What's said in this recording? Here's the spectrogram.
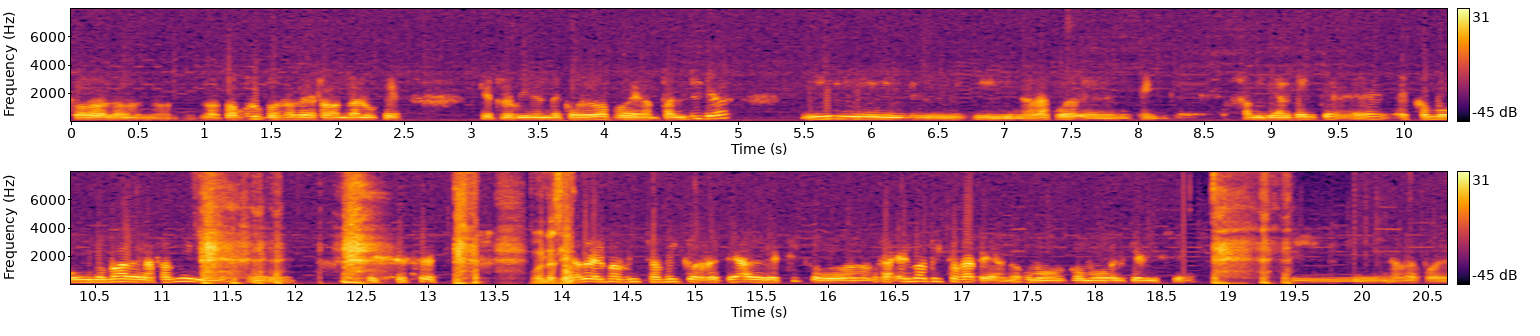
todos los, los- los dos grupos ¿no? de andaluz que, que provienen de Córdoba pues eran pandillas y, y nada, pues en- en- familiarmente eh, es como uno más de la familia. ¿no? Eh, Bueno, sí. Claro, él me ha visto a mí corretear desde chico. Él me ha visto gatear, ¿no? Como, como el que dice. Y nada, pues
